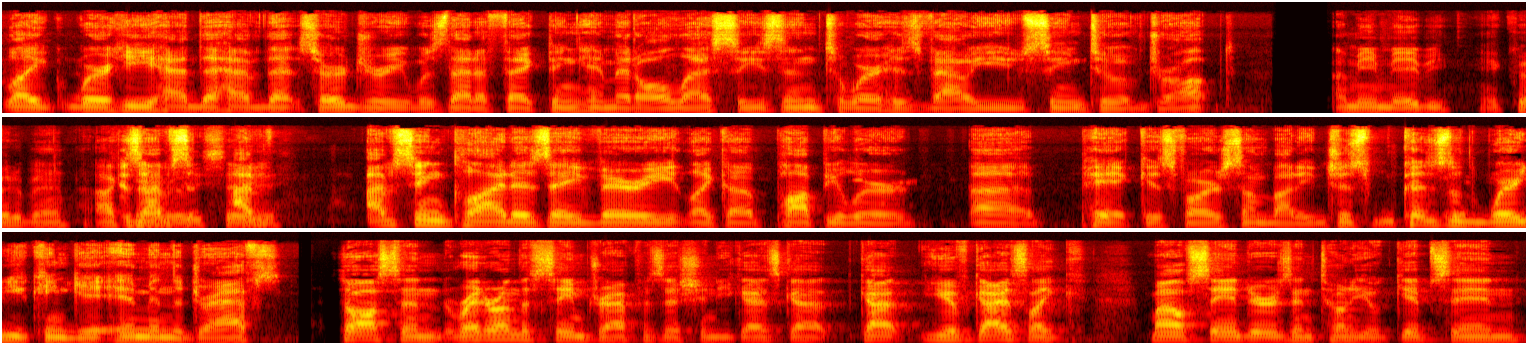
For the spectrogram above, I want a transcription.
like where he had to have that surgery was that affecting him at all last season to where his value seemed to have dropped? I mean maybe it could have been. I can't I've really say. I've- I've seen Clyde as a very like a popular uh pick as far as somebody just because of where you can get him in the drafts. So Austin, right around the same draft position, you guys got got you have guys like Miles Sanders, Antonio Gibson,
